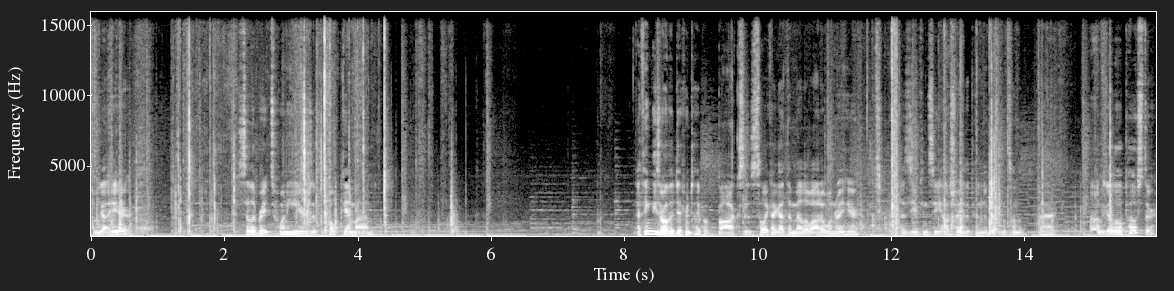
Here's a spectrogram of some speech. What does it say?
What we got here? Celebrate 20 years of Pokemon. I think these are all the different type of boxes. So like I got the Meloetta one right here. As you can see, I'll show you the pin in a bit. What's on the back? Oh, we got a little poster.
